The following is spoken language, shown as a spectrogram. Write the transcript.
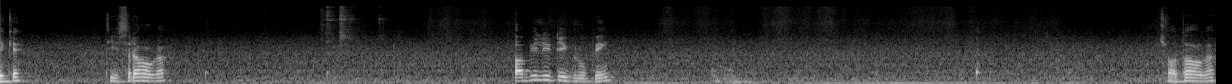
ठीक है? तीसरा होगा। अबिलिटी ग्रुपिंग चौथा होगा।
